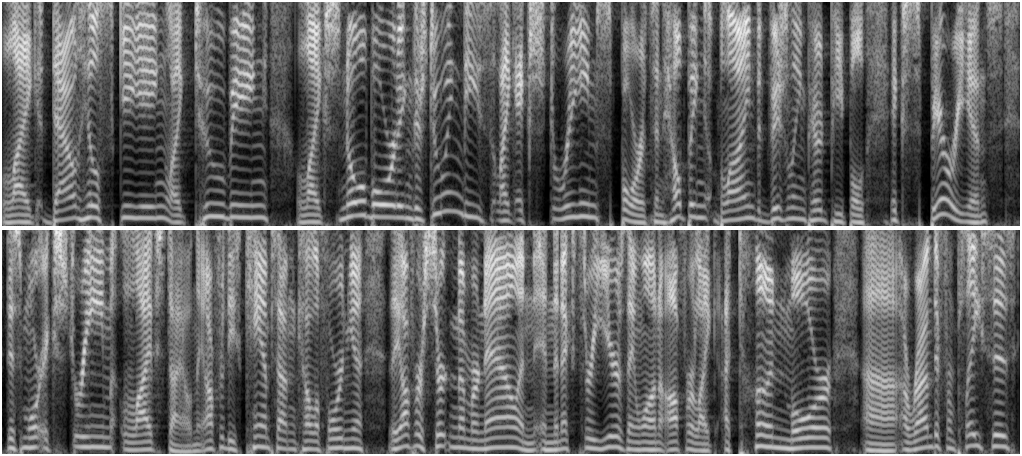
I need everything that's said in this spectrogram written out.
like downhill skiing, like tubing, like snowboarding. There's doing these like extreme sports and helping blind and visually impaired people experience this more extreme lifestyle. And they offer these camps out in California. They offer a certain number now, and in the next three years, they want to offer like a ton more uh, around different places.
